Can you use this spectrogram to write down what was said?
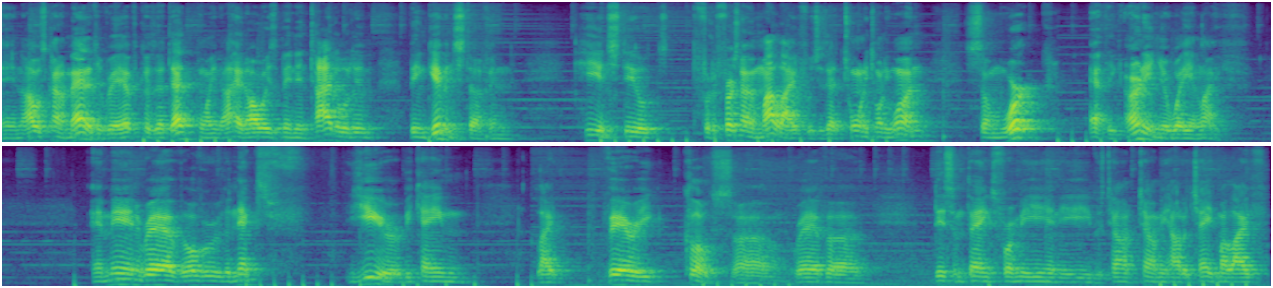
And I was kind of mad at the Rev because at that point I had always been entitled and been given stuff. And he instilled, for the first time in my life, which is at 2021, some work ethic, earning your way in life. And me and Rev over the next year became like very close. Uh, Rev uh, did some things for me and he was telling, me how to change my life.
